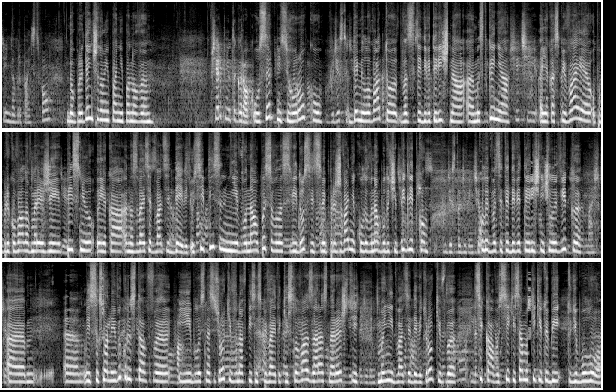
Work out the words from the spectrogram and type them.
Dzień dobry Państwu. Добрий день, шановні пані і панове. W sierpniu tego roku У серпні цього року 29 Демі Ловато, 29-річна е, мисткиня, е, яка співає, опублікувала в мережі пісню, яка називається «29». У цій пісні вона описувала свій досвід, свої переживання, коли вона, будучи підлітком, 29 коли 29-річний чоловік е, сексуально її використав, е, їй було 17 років. Вона в пісні співає такі слова. Зараз, нарешті, мені 29 років. Е, Цікаво, скільки саме скільки тобі тоді було?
